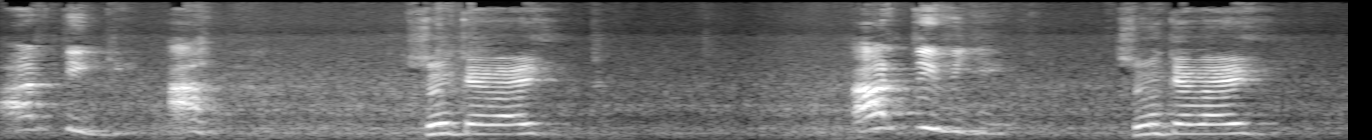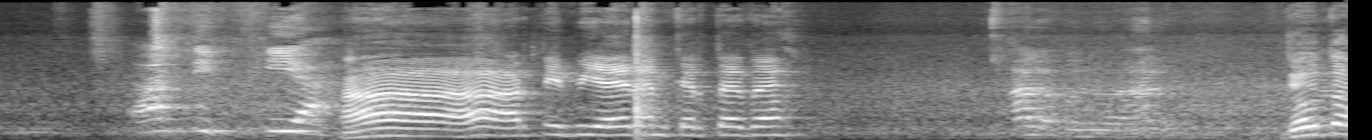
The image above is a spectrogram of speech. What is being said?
આરતી આ- શું કહેવાય? આરતી વિજય. શું કહેવાય? આરતી પિયા. હા હા આરતી પિયા હેરાન કરતા હતા. જો તો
